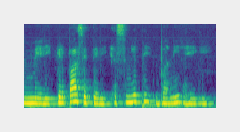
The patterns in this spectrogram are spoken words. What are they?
मेरी कृपा से तेरी स्मृति बनी रहेगी।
